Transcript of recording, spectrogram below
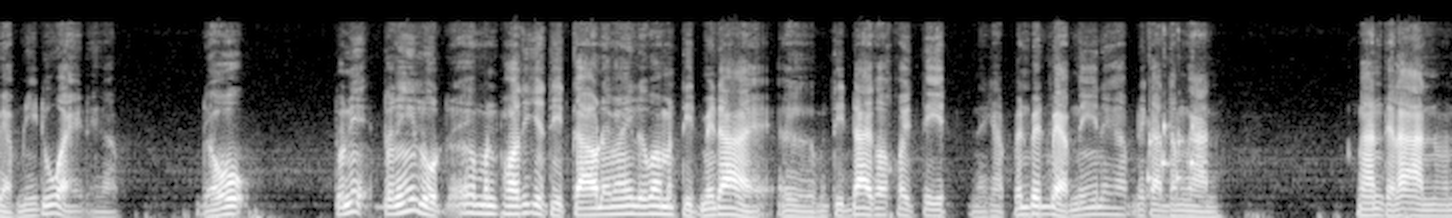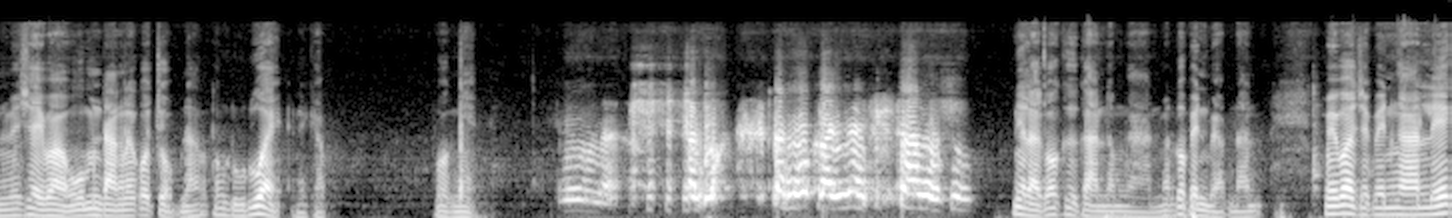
แบบนี้ด้วยนะครับ เดี๋ยว ตัวนี้ตัวนี้หลุดเออมันพอที่จะติดกาวได้ไหมหรือว่ามันติดไม่ได้เออมันติดได้ก็ค่อยติดนะครับเป็นเป็นแบบนี้นะครับในการทำงาน งานแต่ละอันมันไม่ใช่ว่าโอ้มันดังแล้วก็จบนะต้องดูด้วยนะครับพวกนี้นี่แหละแต่ว่าแต่ว่าใครเนี่ยสร้างมาสุดนี่แหละก็คือการทำงานมันก็เป็นแบบนั้น ไม่ว่าจะเป็นงานเล็ก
